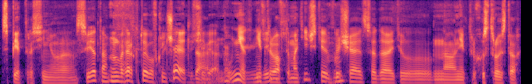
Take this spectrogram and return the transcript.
спектра синего света. Ну, во-первых, кто его включает у да. себя? Ну, нет, некоторые автоматически угу. включаются, да, эти, на некоторых устройствах.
